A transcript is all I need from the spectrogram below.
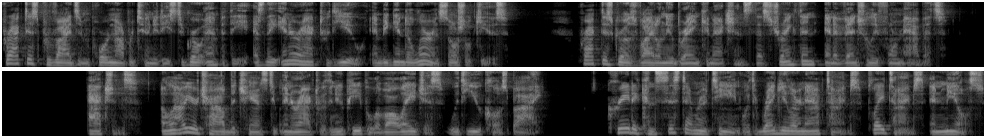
Practice provides important opportunities to grow empathy as they interact with you and begin to learn social cues. Practice grows vital new brain connections that strengthen and eventually form habits. Actions Allow your child the chance to interact with new people of all ages with you close by. Create a consistent routine with regular nap times, playtimes, and meals.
